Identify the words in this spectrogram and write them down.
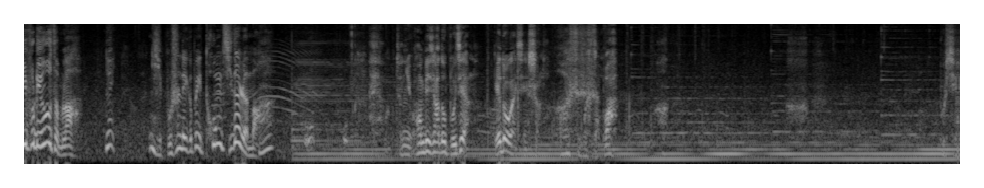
易福灵又怎么了？你，你不是那个被通缉的人吗？哎呀，这女皇陛下都不见了，别多管闲事了啊！是是是，走吧。不行，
